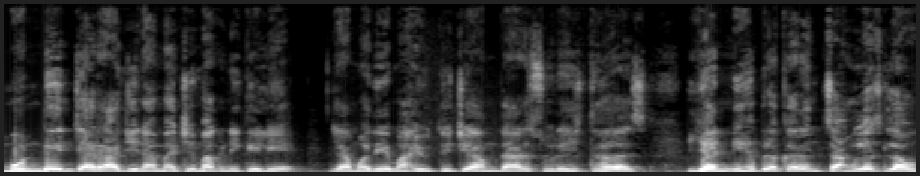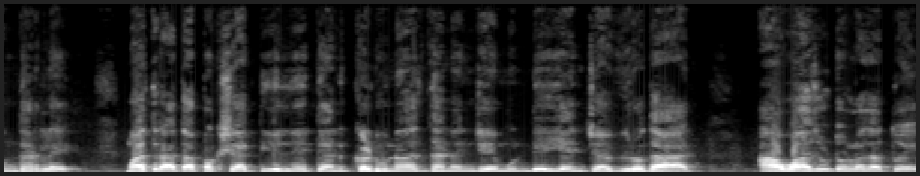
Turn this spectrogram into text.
मुंडेंच्या राजीनाम्याची मागणी केली आहे यामध्ये महायुतीचे आमदार सुरेश धस यांनी हे प्रकरण चांगलंच लावून धरलंय. मात्र आता पक्षातील नेत्यांकडूनच धनंजय मुंडे यांच्या विरोधात आवाज उठवला जातोय.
